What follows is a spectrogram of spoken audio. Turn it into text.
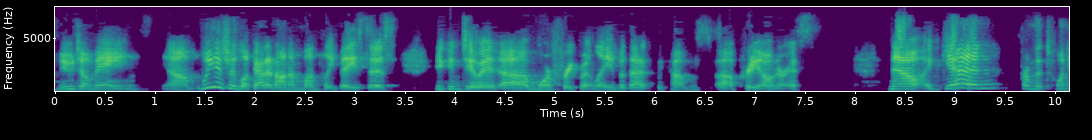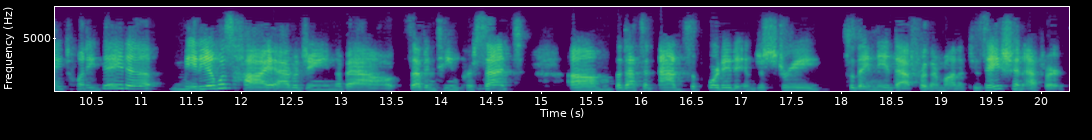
new domains. Um, we usually look at it on a monthly basis. You can do it uh, more frequently, but that becomes uh, pretty onerous. Now, again, from the 2020 data, media was high, averaging about 17%, um, but that's an ad-supported industry, so they need that for their monetization efforts.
